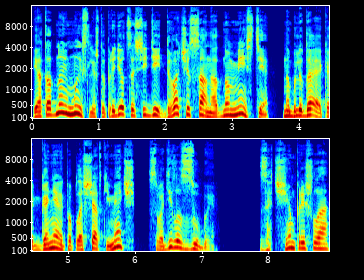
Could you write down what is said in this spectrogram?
И от одной мысли, что придётся сидеть два часа на одном месте, наблюдая, как гоняют по площадке мяч, сводила зубы. Зачем пришла?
